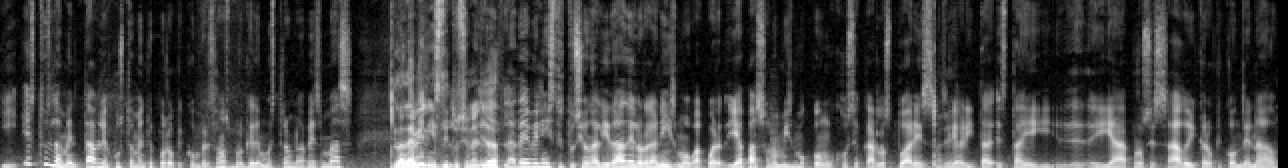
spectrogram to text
Y esto es la lamentable justamente por lo que conversamos, porque demuestra una vez más... La débil institucionalidad. La, débil institucionalidad del organismo. Ya pasó lo mismo con José Carlos Tuárez, que ahorita está eh, ya procesado y creo que condenado.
